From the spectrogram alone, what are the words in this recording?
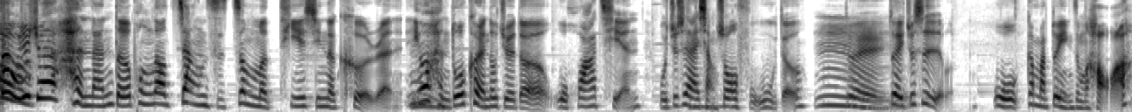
对，我就觉得很难得碰到这样子这么贴心的客人，因为很多客人都觉得我花钱，我就是来享受服务的。嗯对对，就是我干嘛对你这么好啊？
